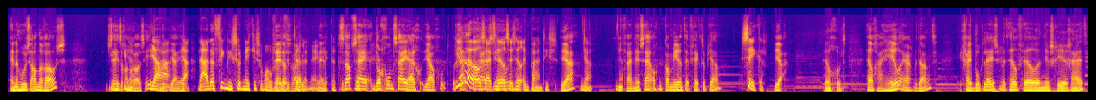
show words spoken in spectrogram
en hoe is Anne Roos? Ze heet toch Anne ja. Roos? Ja, ja, ja. Nou, dat vind ik niet zo netjes om over Nee, te dat vertellen. Nee, Nee. Dat, dat, Snap dat- zij, doorgrond zij jou goed? Begrijp- Jawel, zij is, heel, zij is heel empathisch. Ja? Ja, Ja. Fijn. Heeft zij ook een kalmerend effect op jou? zeker. Ja, heel goed. Helga, heel erg bedankt. Ik ga je boek lezen met heel veel eh, nieuwsgierigheid.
